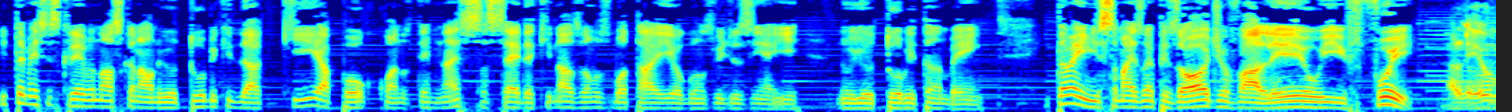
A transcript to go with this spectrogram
E também se inscreva no nosso canal no YouTube, que daqui a pouco, quando terminar essa série aqui, nós vamos botar aí alguns videozinhos aí no YouTube também. Então é isso, mais um episódio, valeu e fui! Valeu!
